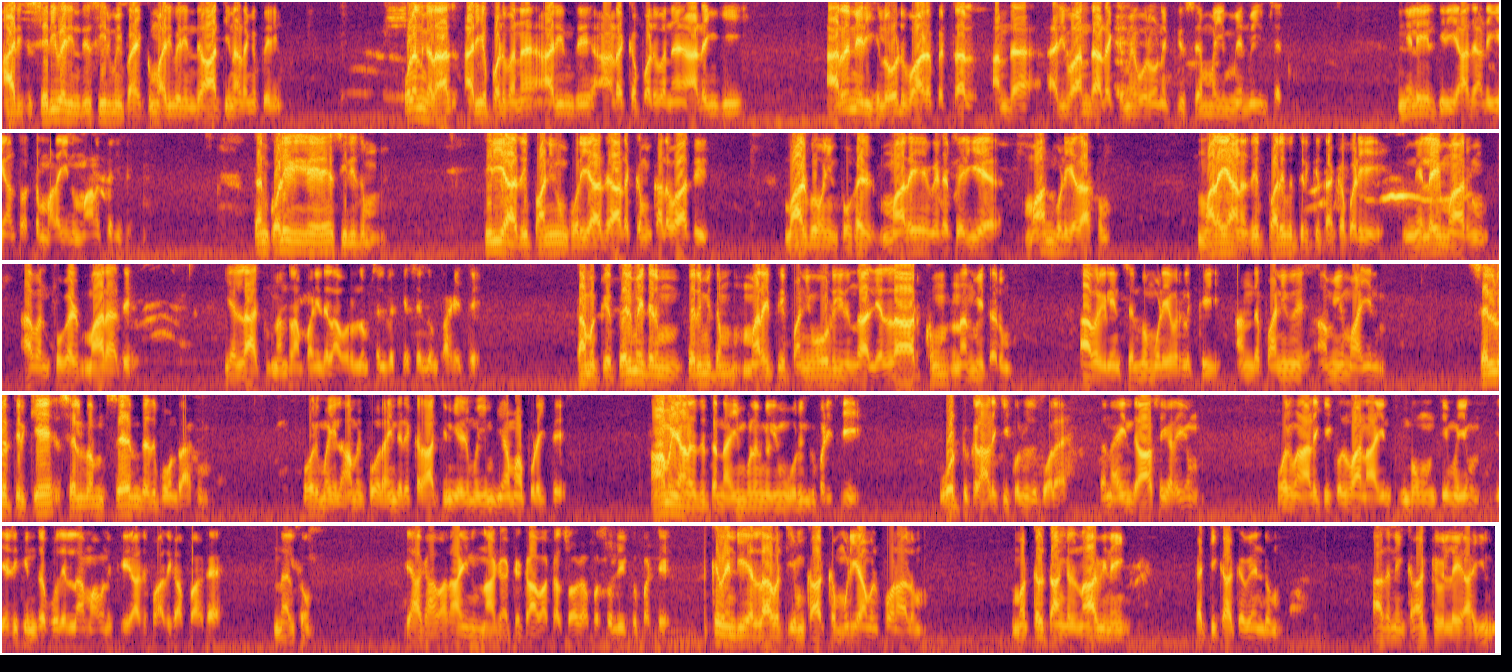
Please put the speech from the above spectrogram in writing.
அறி செறிவறிந்து சீர்மை பயக்கும் அறிவறிந்து ஆற்றின் அடங்க பெறின். புலன்களால் அறியப்படுவன அறிந்து அடக்கப்படுவன அடங்கி அறநெறிகளோடு வாழ பெற்றால் அந்த அறிவார்ந்த அடக்கமே ஒருவனுக்கு செம்மையும் மேன்மையும் சேர்க்கும். நிலையில் தெரியாத அடங்கியால் தோற்றம் மழையினும் மானப்பெரிது தன் கொலைகளிலே சிறிதும் தெரியாது பணியும் குறையாது அடக்கம் களவாது. வாழ்பவனின் புகழ் மலையை விட பெரிய மாண்புடையதாகும். மலையானது பருவத்திற்கு தக்கபடி நிலை மாறும் அவன் புகழ் மாறாது. எல்லாருக்கும் நன்றாம் பணிதல். அவர்களும் செல்வர்க்கே செல்லும் பகைத்து தமக்கு பெருமை தரும் பெருமிதம் மறைத்து பணிவோடு இருந்தால் எல்லாருக்கும் நன்மை தரும். அவர்களின் செல்வம் உடையவர்களுக்கு அந்த பணிவு அமையுமாயின் செல்வத்திற்கே செல்வம் சேர்ந்தது போன்றாகும். ஒருமையில் ஆமை போல் ஐந்தெடுக்கிற ஆற்றின் எழுமையும் ஏமா புடைத்து ஆமையானது தன் ஐம்புலன்களையும் ஒருங்குபடுத்தி ஓட்டுக்கள் அடக்கிக் கொள்வது போல தன் ஐந்து ஆசைகளையும் ஒருவன் அடக்கிக் கொள்வானாயின் துன்பமும் தீமையும் எழுகின்ற போதெல்லாம் அவனுக்கு அது பாதுகாப்பாக நல்கும். தியாகாவார் ஆயினும் நாகாக்க காவாக்கால் சோகாப்ப சொல்லிக்கப்பட்டு இருக்க வேண்டிய எல்லாவற்றையும் காக்க முடியாமல் போனாலும் மக்கள் தாங்கள் நாவினை கட்டி காக்க வேண்டும். அதனை காக்கவில்லையாயின்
